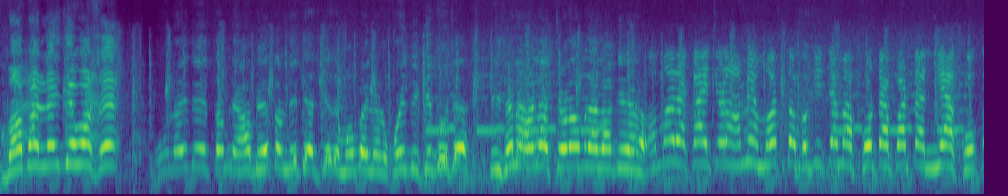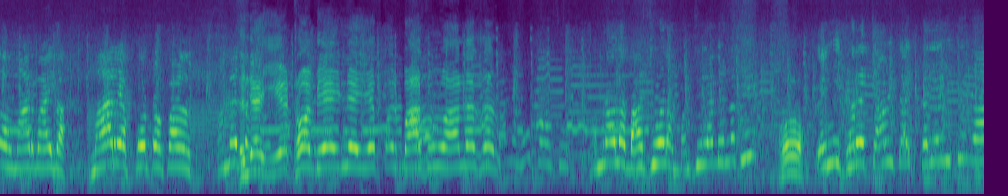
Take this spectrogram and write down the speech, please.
મોબાઈલ લઈ દેવો છે. હું લઈ દઈશ તમને. આ બે ત્રણ દીધે છે મોબાઈલ એનું. કોઈ દી કીધું છે? ઈ છે ને આના ચડામણા લાગે. અમારા કાંઈ ચડો? અમે મસ્ત બગીચામાં ફોટા પાડતા ન્યા ખોકો મારવા આવ્યા. મારે ફોટો પાડો. અમે એટલે હેઠો બે ને એક જ બાથરૂમ આલે છે હું કહું છું? હમણાં ઓલા બાજુવાળા મંજુલાબેન નથી? હા. એની ઘરે ચાવી ટાઈટ કરી આવી હતી ને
